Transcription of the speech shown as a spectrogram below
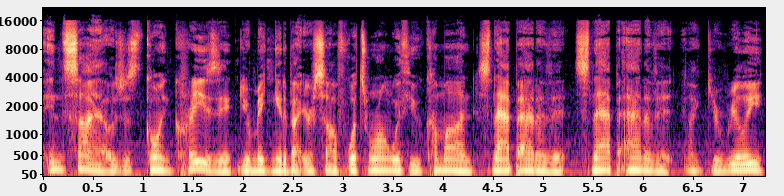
inside. I was just going crazy. You're making it about yourself. What's wrong with you? Come on, snap out of it. Snap out of it. Like you're really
